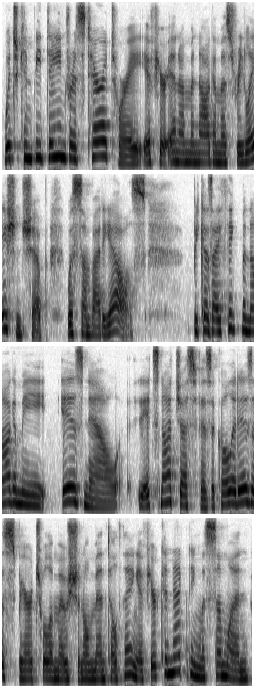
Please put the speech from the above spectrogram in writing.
which can be dangerous territory if you're in a monogamous relationship with somebody else. Because I think monogamy is now, it's not just physical, it is a spiritual, emotional, mental thing. If you're connecting with someone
